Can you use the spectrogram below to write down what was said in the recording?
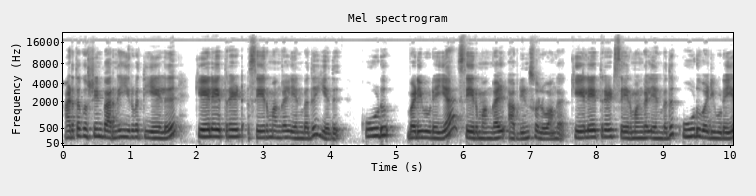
அடுத்த கொஸ்டின் பாருங்கள் இருபத்தி ஏழு. கேலேத்ரேட் சேர்மங்கள் என்பது எது? கூடு வடிவுடைய சேர்மங்கள் அப்படின்னு சொல்லுவாங்க. கேலேத்ரேட் சேர்மங்கள் என்பது கூடு வடிவுடைய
